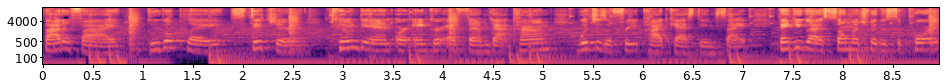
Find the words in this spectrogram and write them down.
Spotify, Google Play, Stitcher, TuneIn, or AnchorFM.com, which is a free podcasting site. Thank you guys so much for the support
